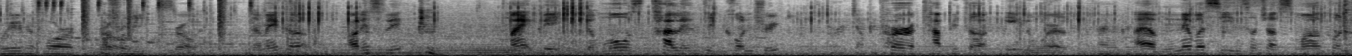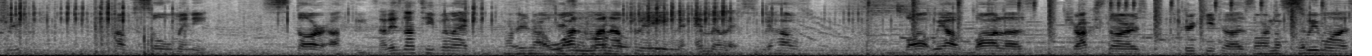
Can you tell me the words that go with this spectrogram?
way before Afrobeats. Bro, Jamaica, honestly, might be the most talented country per capita in the world. I. I have never seen such a small country have so many star athletes. And it's not even like Not even a one man play in the MLS. We have ball, we have ballers, track stars, Oh, and that's- swimmers.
